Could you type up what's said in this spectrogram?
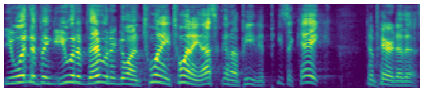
you wouldn't have been. You would have. They would have gone 2020. That's going to be a piece of cake compared to this.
